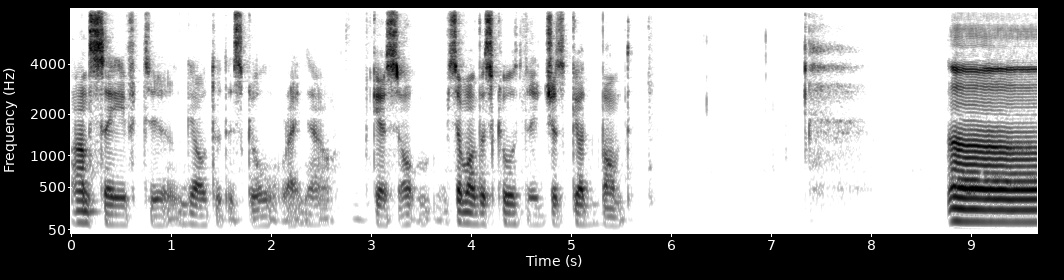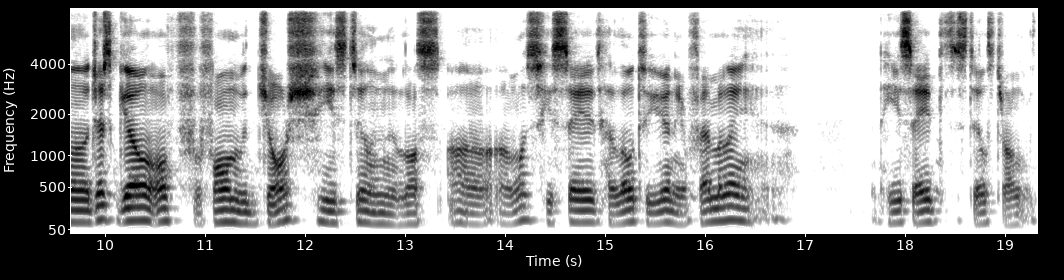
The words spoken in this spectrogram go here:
unsafe to go to the school right now because some of the schools they just got bombed Uh, just go off phone with Josh. He's still in Los uh, Alamos. He said hello to you and your family. He said still strong.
